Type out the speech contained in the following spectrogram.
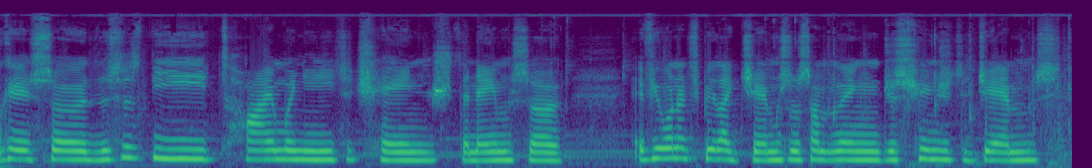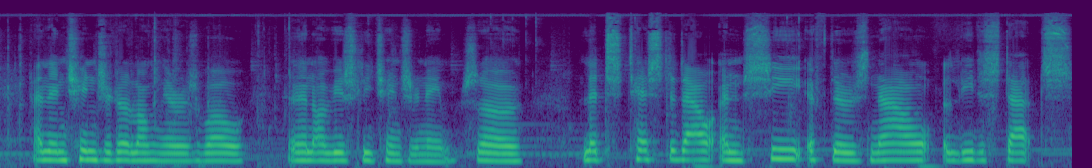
Okay, so this is the time when you need to change the name. So if you want it to be like gems or something, just change it to gems and then change it along there as well. And then obviously change the name. So let's test it out and see if there's now a leader stats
